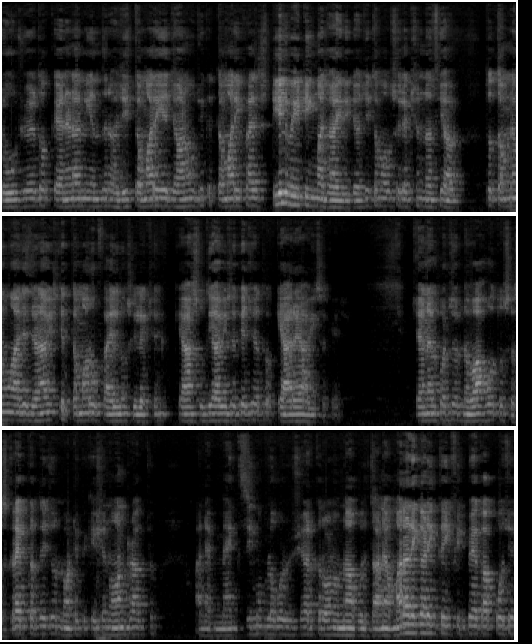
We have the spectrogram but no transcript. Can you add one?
જોવું જોઈએ તો કેનેડાની અંદર હજી તમારે એ જાણવું છે કે તમારી ફાઇલ સ્ટીલ વેઇટિંગમાં ચાલી રહી છે. હજી તમારું સિલેક્શન નથી આવ્યું. તો તમને હું આજે જણાવીશ કે તમારું ફાઇલનું સિલેક્શન ક્યાં સુધી આવી શકે છે અથવા ક્યારે આવી શકે છે. ચેનલ પર જો નવા હો તો સબસ્ક્રાઇબ કરી દેજો નોટિફિકેશન ઓન રાખજો. અને મેક્સિમમ લોકો શેર કરવાનું ના ભૂલતા. અને અમારા રિગાર્ડિંગ કંઈ ફીડબેક આપવો છે,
